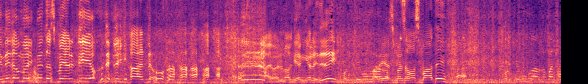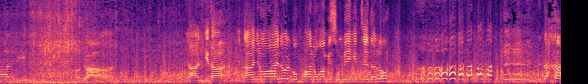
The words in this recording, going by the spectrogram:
Hindi na may ipit, tapos may LTO. Delikado. Ayaw na magyang-yali din eh. Nga. Parehas man sa mas bate. Ultimo nga kabataan din. Agan. Yan, kita, kita nyo mga idol kung paano kami sumingit sa dalong. kita,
